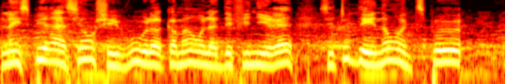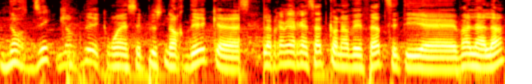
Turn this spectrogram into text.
L'inspiration chez vous, là, comment on la définirait? C'est tous des noms un petit peu nordiques. Nordique, oui, c'est plus nordique. Euh, la première recette qu'on avait faite, c'était euh, Valhalla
